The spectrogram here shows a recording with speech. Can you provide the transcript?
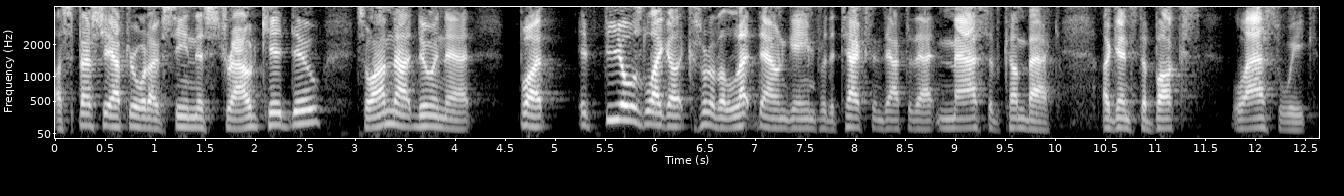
especially after what I've seen this Stroud kid do. So I'm not doing that. But it feels like a sort of a letdown game for the Texans after that massive comeback against the Bucks last week.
